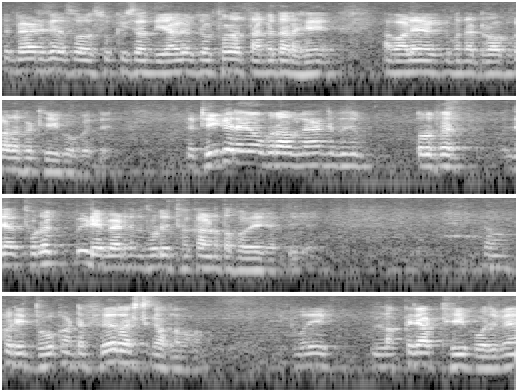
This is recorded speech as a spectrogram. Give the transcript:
ਤੇ ਬੈਠ ਕੇ ਸੋ ਸੁੱਖੀ ਸੰਦੀ ਆ ਗਏ ਥੋੜਾ ਤੰਗ ਤਾਂ ਰਹੇ ਵਾਲੇ ਆ ਕੇ ਬੰਦਾ ਡ੍ਰੌਪ ਕਰਦਾ, ਫਿਰ ਠੀਕ ਹੋ ਗਏ ਤੇ ਤੇ ਠੀਕ ਰਹੇ ਓਵਰਆਲ ਲੈਣ ਚ, ਫਿਰ ਉਹ ਫਿਰ ਜਦ ਥੋੜਾ ਭੀੜੇ ਬੈਠਦੇ ਨੇ ਥੋੜੀ ਥਕਾਨ ਤਾਂ ਹੋਏ ਜਾਂਦੀ ਹੈ। ਤਾਂ ਘੜੀ 2 ਘੰਟੇ ਫਿਰ ਰੈਸਟ ਕਰ ਲਵਾਂ। ਇੱਕ ਵਾਰੀ ਲੱਕ ਜਾ ਠੀਕ ਹੋ ਜਾਵੇ।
